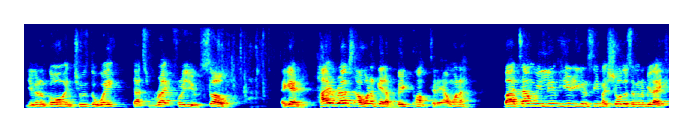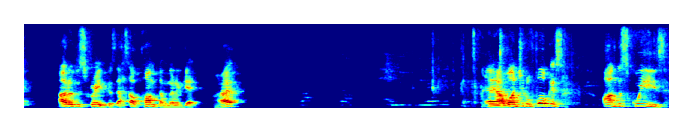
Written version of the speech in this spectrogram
you're gonna go and choose the weight that's right for you. So, again, high reps. I want to get a big pump today. I want to. By the time we leave here, you're gonna see my shoulders are gonna be like out of the screen because that's how pumped I'm gonna get. All right. And I want you to focus on the squeeze.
